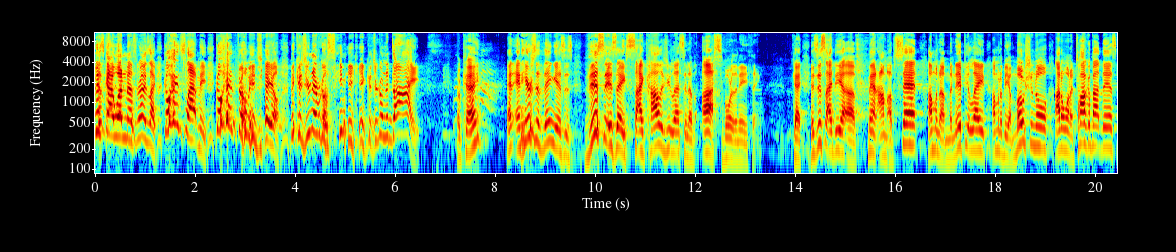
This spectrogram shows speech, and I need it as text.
this guy wasn't messing around. He's like, Go ahead and slap me. Go ahead and throw me in jail because you're never going to see me again because you're going to die. Okay? And, and here's the thing is, is this is a psychology lesson of us more than anything okay? Is this idea of, man, I'm upset, I'm gonna manipulate, I'm gonna be emotional, I don't wanna talk about this,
